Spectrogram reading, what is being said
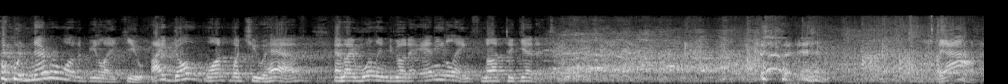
I would never want to be like you. I don't want what you have, and I'm willing to go to any length not to get it. yeah.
